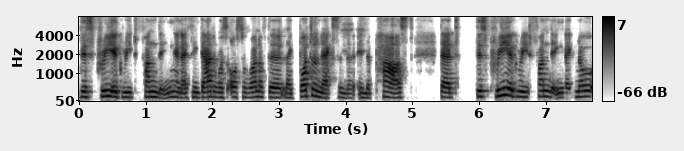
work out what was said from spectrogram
this pre-agreed funding, and I think that was also one of the like bottlenecks in the in the past, that this pre-agreed funding, like no,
